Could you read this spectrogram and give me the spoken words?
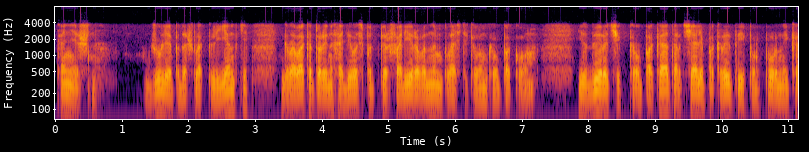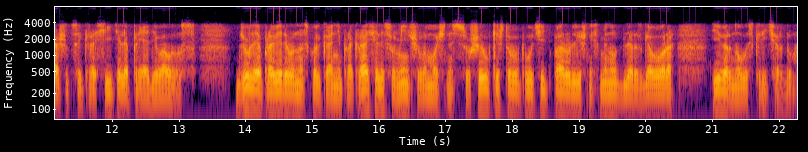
Конечно. Джулия подошла к клиентке, голова которой находилась под перфорированным пластиковым колпаком. Из дырочек колпака торчали покрытые пурпурной кашицей красителя пряди волос. Джулия проверила, насколько они прокрасились, уменьшила мощность сушилки, чтобы получить пару лишних минут для разговора, и вернулась к Ричарду.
